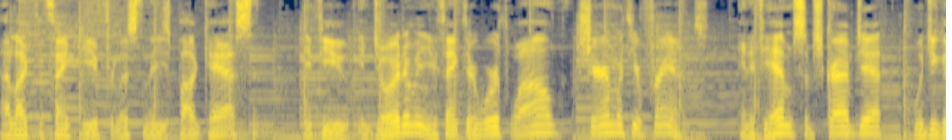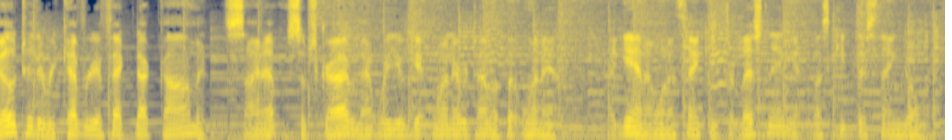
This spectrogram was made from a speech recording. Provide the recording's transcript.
I'd like to thank you for listening to these podcasts. And if you enjoyed them and you think they're worthwhile, share them with your friends. And if you haven't subscribed yet, would you go to the recoveryeffect.com and sign up and subscribe? And that way you'll get one every time I put one out. Again, I want to thank you for listening and let's keep this thing going.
